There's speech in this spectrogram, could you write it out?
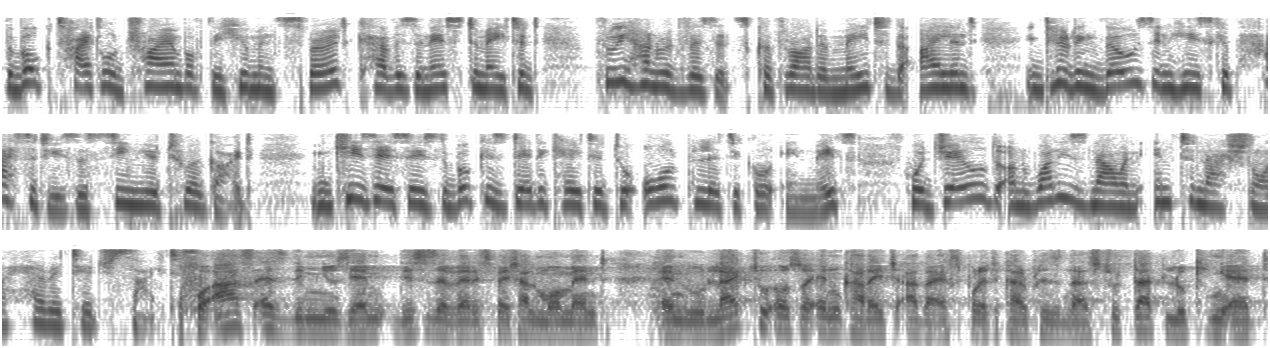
The book, titled Triumph of the Human Spirit, covers an estimated 300 visits Kathrada made to the island, including those in his capacity as a senior tour guide. Mkhize says the book is dedicated to all political inmates who are jailed on what is now an international heritage site. For us as the museum, this is a very special moment, and we would like to also encourage other ex-political prisoners to start looking at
